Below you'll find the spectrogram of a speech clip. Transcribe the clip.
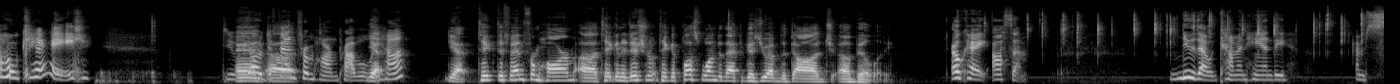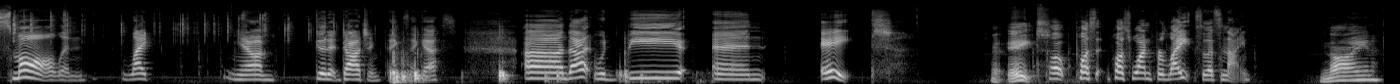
Okay. Do And, oh defend uh, from harm probably, yeah. huh? Yeah, take defend from harm. Uh, take an additional, take a plus one to that because you have the dodge ability. Okay, awesome. Knew that would come in handy. I'm small and like you know, I'm good at dodging things, I guess. Uh that would be an 8. An Eight, plus plus 1 for light, so that's 9. nine.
